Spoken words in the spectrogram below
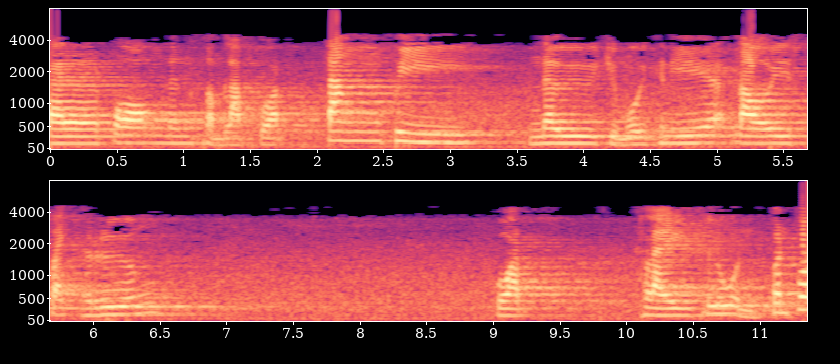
ដែលប៉ងនឹងសម្លាប់គាត់តាំងពីនៅជាមួយគ្នាដោយសាច់រឿងគាត់ខ្លែងខ្លួនប៉ុន្តែ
